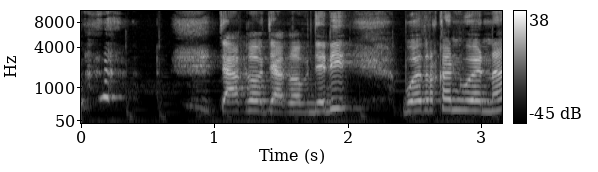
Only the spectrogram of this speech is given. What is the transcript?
cakep, cakep. Jadi buat rekan Buana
